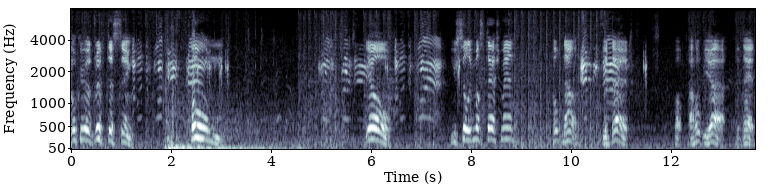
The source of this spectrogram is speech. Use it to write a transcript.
Tokyo drift this thing. Boom! Yo, you silly mustache man. Hope not. You're dead. Well, I hope you are. You're dead.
